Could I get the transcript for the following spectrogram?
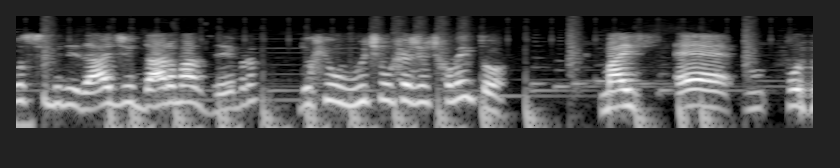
possibilidade de dar uma zebra do que o último que a gente comentou. Mas é por,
